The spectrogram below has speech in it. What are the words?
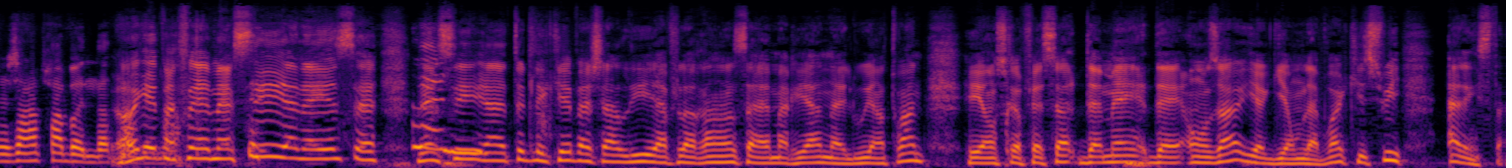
J'en prends bonne note. OK, parfait. Merci, Anaïs. Merci à toute l'équipe, à Charlie, à Florence, à Marianne, à Louis-Antoine. Et on se refait ça demain dès 11h. Il y a Guillaume Lavoie qui suit à l'instant.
